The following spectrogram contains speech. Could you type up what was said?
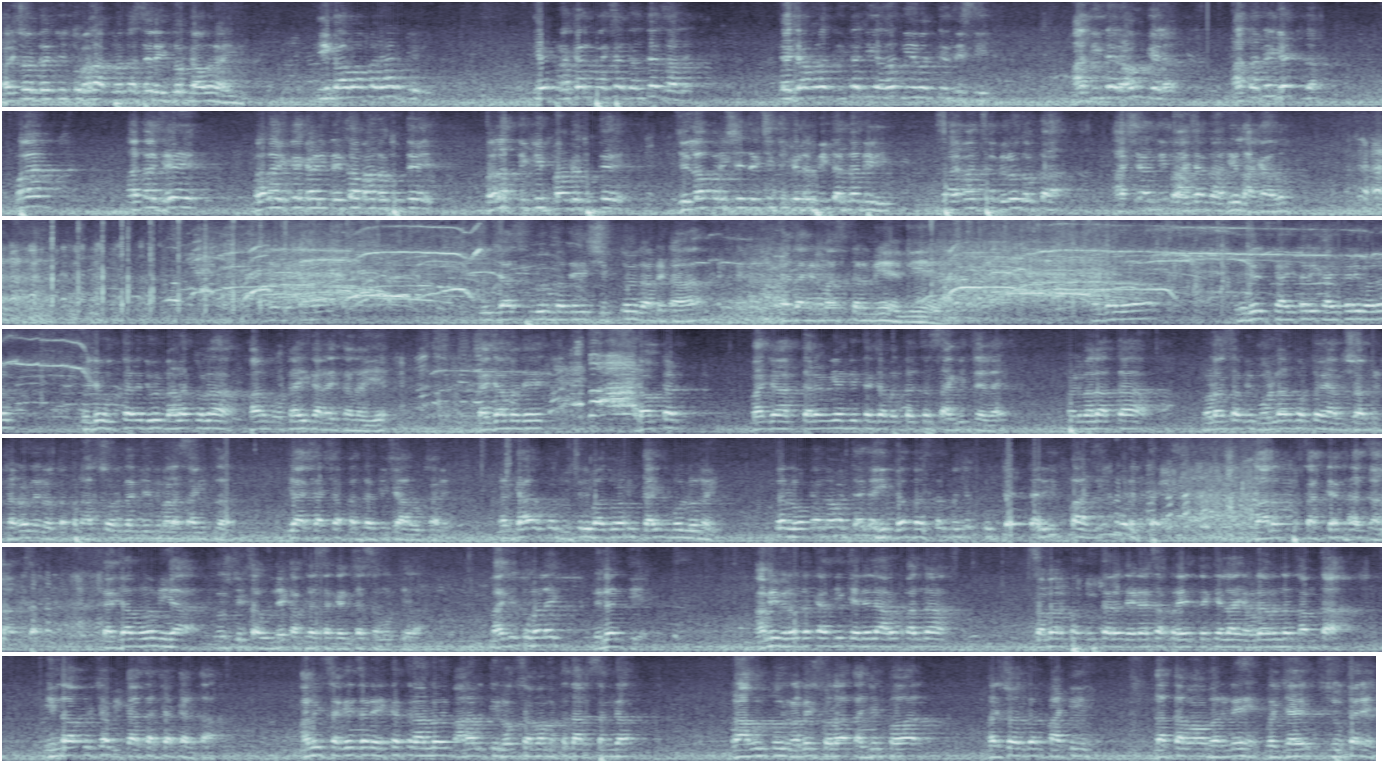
हर्षवर्धनजी तुम्हाला आठवत असेल एक दोन गावं राहिली. ती गावं आपण ऍड केली. हे प्रकल्पाच्या नंतर झालं. त्याच्यामुळे तिथं जी अनियमितता दिसली. आधी ते राहून गेलं. आता ते घेतलं. पण आता जे मला एकेकाळी नेता मानत होते मला तिकीट मागत होते. जिल्हा परिषदेची तिकीट मी त्यांना दिली. साहेबांचा विरोध होता. अशांनी माझ्या नादी लागावं. तू ज्या स्कूल मध्ये शिकतोय ना बेटा. त्याचा हेडमास्टर मी आहे मी आहे. त्याच्यामुळं उगेच काहीतरी काहीतरी बरं. तुझे उत्तर देऊन मला तुला फार मोठाही करायचा नाहीये. त्याच्यामध्ये डॉक्टर माझ्या तरंग यांनी त्याच्याबद्दलच सांगितलेलं आहे. पण मला आता थोडासा मी बोलणार नव्हतो या विषयावर मी ठरवलेलं होतं पण हर्षवर्धनजींनी मला सांगितलं की अशा अशा पद्धतीचे आरोप झाले. आणि काय होतं दुसरी बाजू आम्ही काहीच बोललो नाही. तर लोकांना वाटतं ही गप बसतात म्हणजे कुठे तरी पाणी बोलत झालं सत्यानाश झाला आमचा. त्याच्यामुळे मी या गोष्टीचा उल्लेख आपल्या सगळ्यांच्या समोर केला. माझी तुम्हाला एक विनंती आहे. आम्ही विरोधकांनी केलेल्या आरोपांना समर्पक उत्तर देण्याचा प्रयत्न केला एवढ्यावर न थांबता इंदापूरच्या विकासाच्या करता. आम्ही सगळेजण एकत्र आलोय बारामती लोकसभा मतदारसंघ राहुल कुल रमेश थोरात अजित पवार हर्षवर्धन पाटील दत्ताभाऊ भरणे व जय शिवतरे.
